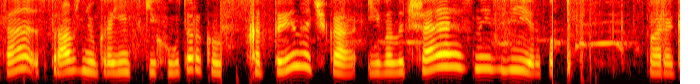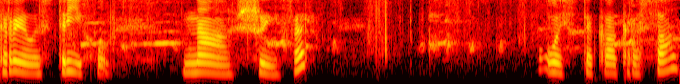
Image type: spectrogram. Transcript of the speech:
Це справжній український хутор, коли хатиночка і величезний двір. Перекрили стріху на шифер. Ось така краса.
